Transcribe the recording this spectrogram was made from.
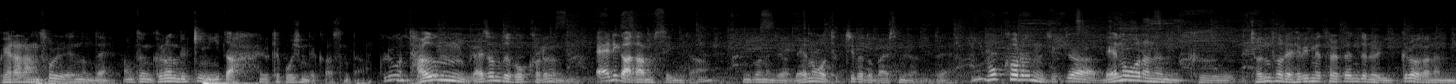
괴랄한 소리를 했는데 아무튼 그런 느낌이 있다. 이렇게 보시면 될 것 같습니다. 그리고 다음 레전드 보컬은 에릭 아담스입니다. 이거는 제가 매너워 특집에도 말씀드렸는데 이 보컬은 진짜 매너워라는 그 전설의 헤비메탈 밴드를 이끌어가는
